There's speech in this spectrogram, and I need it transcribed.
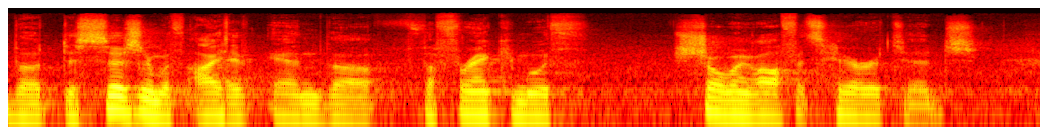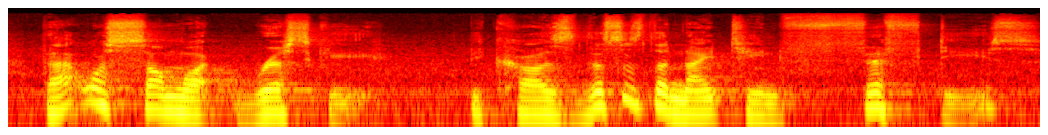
the decision with I and the the Frankenmuth showing off its heritage. That was somewhat risky because this is the 1950s.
